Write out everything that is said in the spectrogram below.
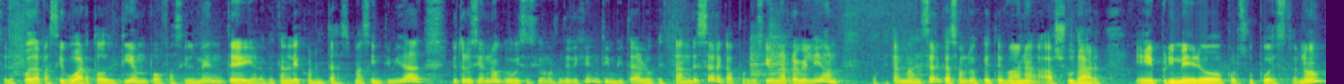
se los puede apaciguar todo el tiempo fácilmente y a los que están lejos necesitas más intimidad. Y otros decían, no, que hubiese sido más inteligente invitar a los que están de cerca, porque si hay una rebelión, los que están más de cerca son los que te van a ayudar eh, primero, por supuesto. ¿no?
